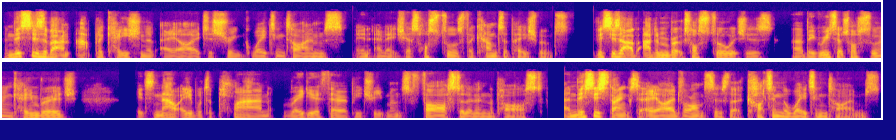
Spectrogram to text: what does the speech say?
And this is about an application of AI to shrink waiting times in NHS hospitals for cancer patients. This is out of Addenbrooke's Hospital, which is a big research hospital in Cambridge. It's now able to plan radiotherapy treatments faster than in the past. And this is thanks to AI advances that are cutting the waiting times.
